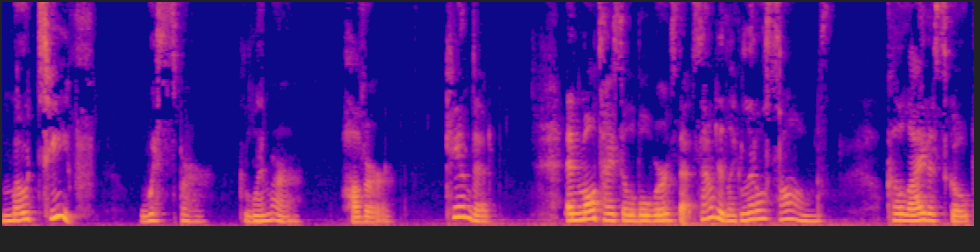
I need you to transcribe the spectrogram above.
motif, whisper, glimmer, hover, candid. And multi-syllable words that sounded like little songs. Kaleidoscope,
